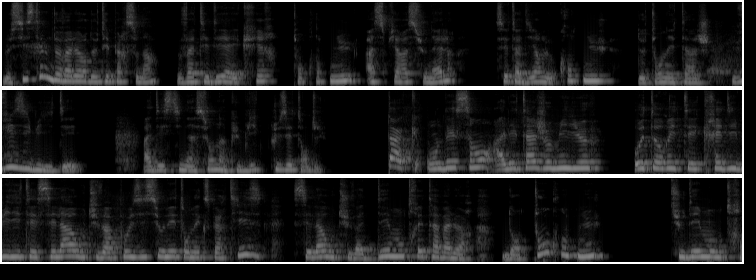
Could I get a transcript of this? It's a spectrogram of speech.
le système de valeurs de tes personas va t'aider à écrire ton contenu aspirationnel, c'est-à-dire le contenu de ton étage visibilité, à destination d'un public plus étendu. Tac, on descend à l'étage au milieu. Autorité, crédibilité, c'est là où tu vas positionner ton expertise, c'est là où tu vas démontrer ta valeur. Dans ton contenu, tu démontres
